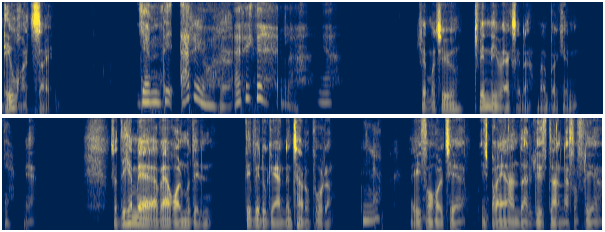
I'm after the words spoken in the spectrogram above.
Det er jo ret sejt. Jamen, det er det jo. Ja. Er det ikke det? Eller, ja. 25 kvindelige iværksættere, man bør kende. Ja. ja. Så det her med at være rollemodellen, det vil du gerne, den tager du på dig. Ja. I forhold til at inspirere andre, løfte andre, for flere,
